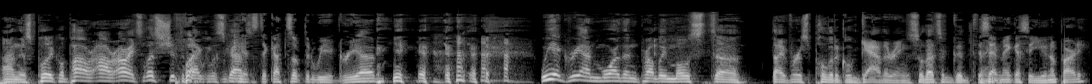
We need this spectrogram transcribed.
on this political power hour. All right, so let's shift it back to Wisconsin. stick on something we agree on. We agree on more than probably most uh, diverse political gatherings, so that's a good thing. Does that make us a uniparty?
